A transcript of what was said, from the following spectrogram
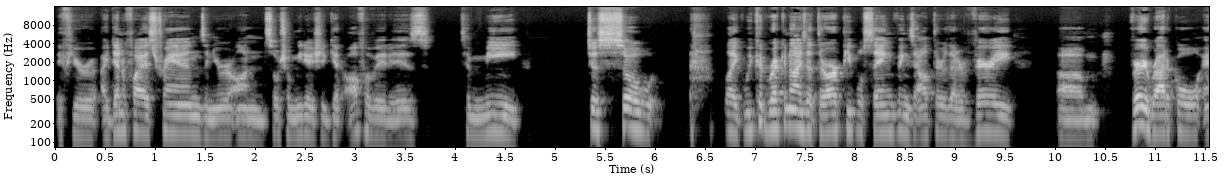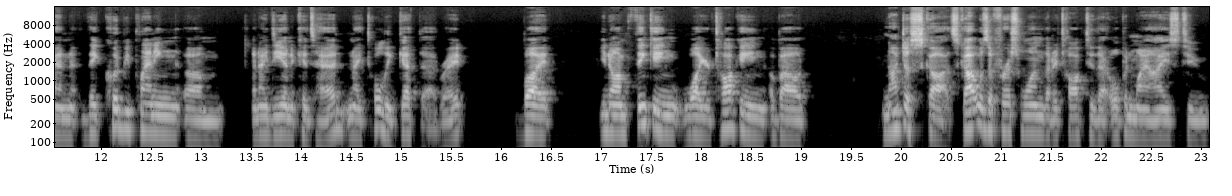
if you're identify as trans and you're on social media you should get off of it is to me just so like we could recognize that there are people saying things out there that are very um, very radical and they could be planting um, an idea in a kid's head and i totally get that right but you know i'm thinking while you're talking about not just Scott. Scott was the first one that I talked to that opened my eyes to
